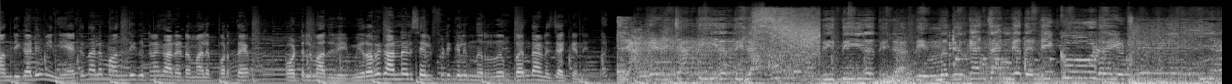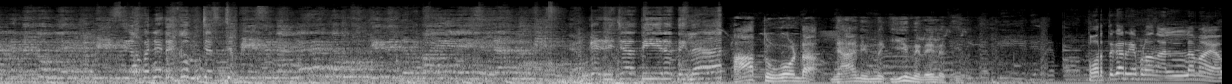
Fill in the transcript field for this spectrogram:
മന്തിക്കാടി മിന്നി. ഏറ്റവും നല്ല മന്തി കിട്ടണ കട കേട്ടോ മലപ്പുറത്തെ ഹോട്ടൽ മധുവി. മിറർ കണ്ട ഒരു സെൽഫി എടുക്കൽ നിർബന്ധമാണ് ചക്കന്. ഞാൻ കഴിച്ച തീരത്തില മതി തീരത്തില തിന്ന് തീർക്കാൻ ചങ്കതണ്ടി കൂടെയുണ്ട്. അവനെടുക്കും ജസ്റ്റ് ആ തുകൊണ്ട ഞാൻ ഇന്ന് ഈ നിലയിലെത്തിയത്. പുറത്തേക്ക് ഇറങ്ങിയപ്പോഴാണ് നല്ല മഴ.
